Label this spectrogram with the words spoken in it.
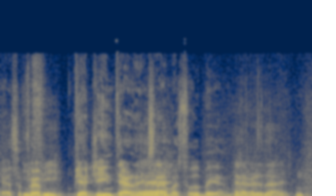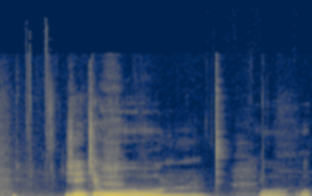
Essa foi Enfim. a piadinha interna, essa, É. né? mas tudo bem. É verdade. Gente, o, o, o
